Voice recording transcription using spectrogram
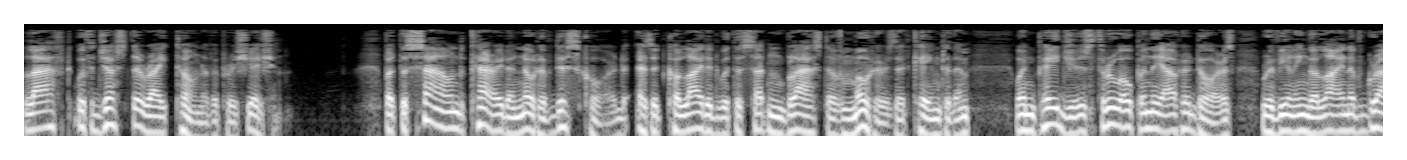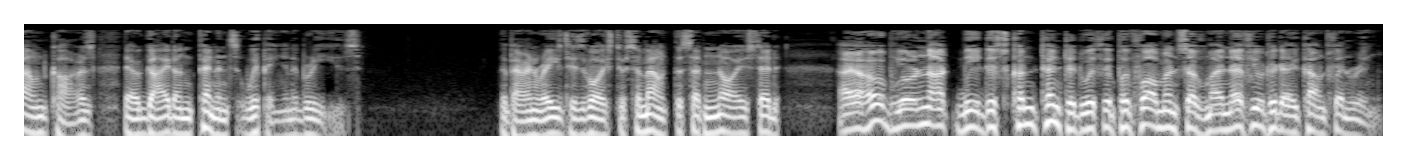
laughed with just the right tone of appreciation. But the sound carried a note of discord as it collided with the sudden blast of motors that came to them when pages threw open the outer doors, revealing the line of ground cars, their guidon pennants whipping in a breeze. The Baron raised his voice to surmount the sudden noise, said, I hope you'll not be discontented with the performance of my nephew today, Count Fenring.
